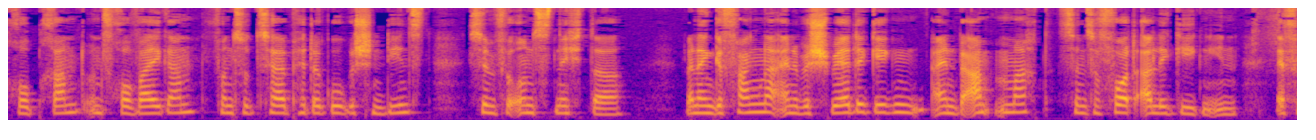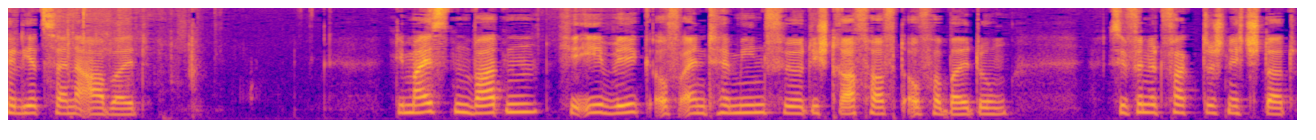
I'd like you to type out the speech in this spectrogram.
Frau Brandt und Frau Weigand von Sozialpädagogischen Dienst sind für uns nicht da. Wenn ein Gefangener eine Beschwerde gegen einen Beamten macht, sind sofort alle gegen ihn. Er verliert seine Arbeit. Die meisten warten hier ewig auf einen Termin für die Strafhaftaufarbeitung. Sie findet faktisch nicht statt.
